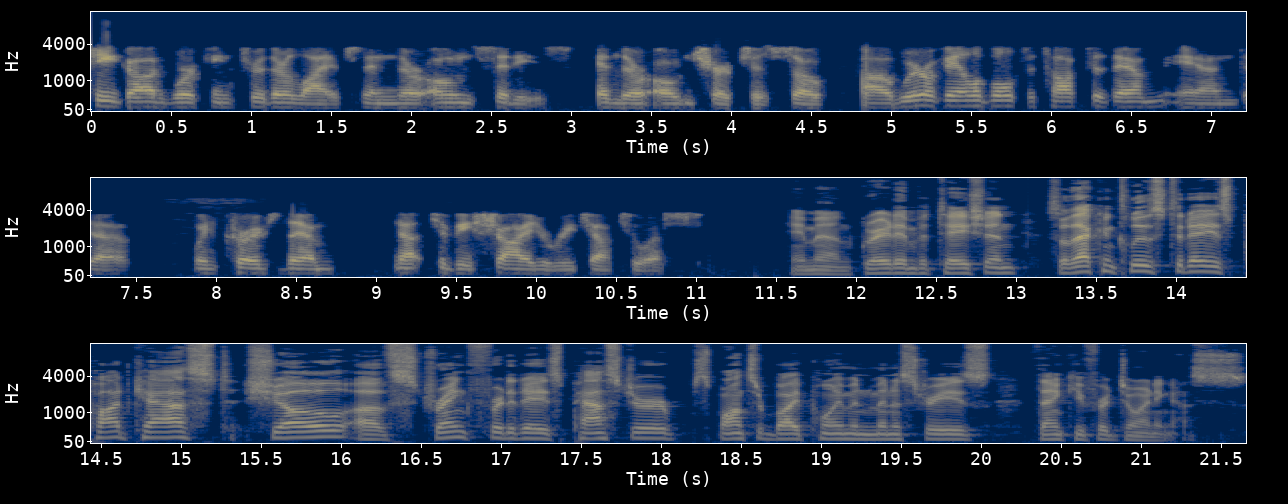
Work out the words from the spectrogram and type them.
see God working through their lives in their own cities and their own churches. So uh, we're available to talk to them and uh, encourage them not to be shy to reach out to us. Amen. Great invitation. So that concludes today's podcast show of Strength for Today's Pastor, sponsored by Poimen Ministries. Thank you for joining us.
